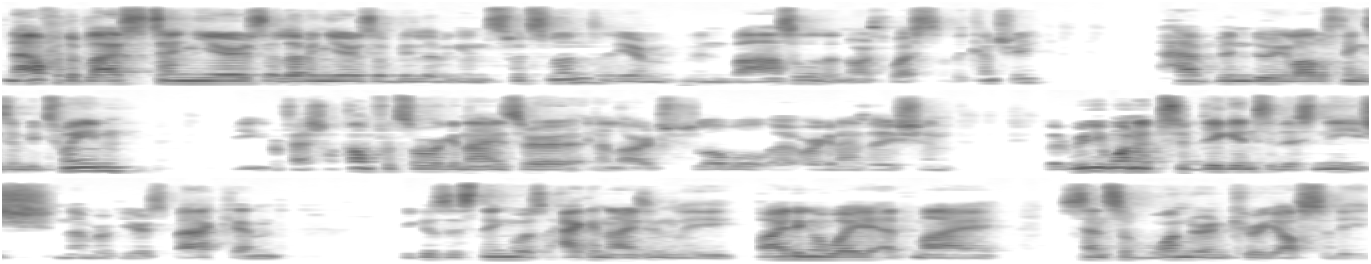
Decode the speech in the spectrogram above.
now, for the last 10 years, 11 years, I've been living in Switzerland, here in Basel, the northwest of the country. Have been doing a lot of things in between, being a professional conference organizer in a large global uh, organization, but really wanted to dig into this niche a number of years back. And because this thing was agonizingly biting away at my sense of wonder and curiosity,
